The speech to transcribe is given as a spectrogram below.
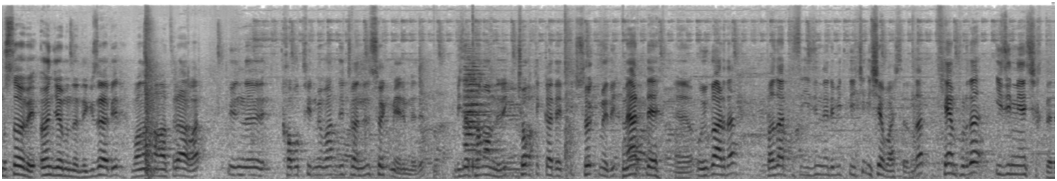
Mustafa Bey ön camında dedi güzel bir bana hatıra var. Ünlü kabut filmi var lütfen dedi sökmeyelim dedi. Biz de tamam dedik çok dikkat ettik sökmedik. Mert de e, Uygar da Pazartesi izinleri bittiği için işe başladılar. Camper'da izinliğe çıktı.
